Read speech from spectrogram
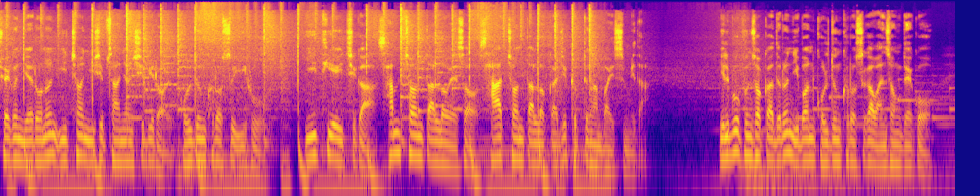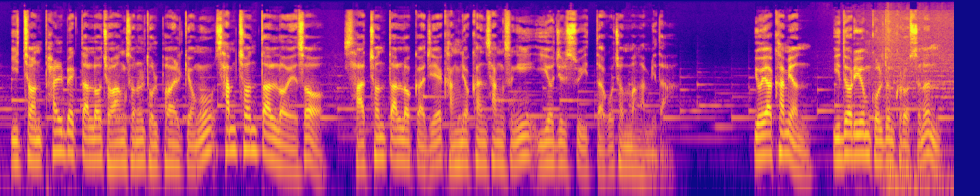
최근 예로는 2024년 11월 골든크로스 이후 ETH가 3,000달러에서 4,000달러까지 급등한 바 있습니다. 일부 분석가들은 이번 골든크로스가 완성되고 2,800달러 저항선을 돌파할 경우 3,000달러에서 4,000달러까지의 강력한 상승이 이어질 수 있다고 전망합니다. 요약하면 이더리움 골든크로스는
